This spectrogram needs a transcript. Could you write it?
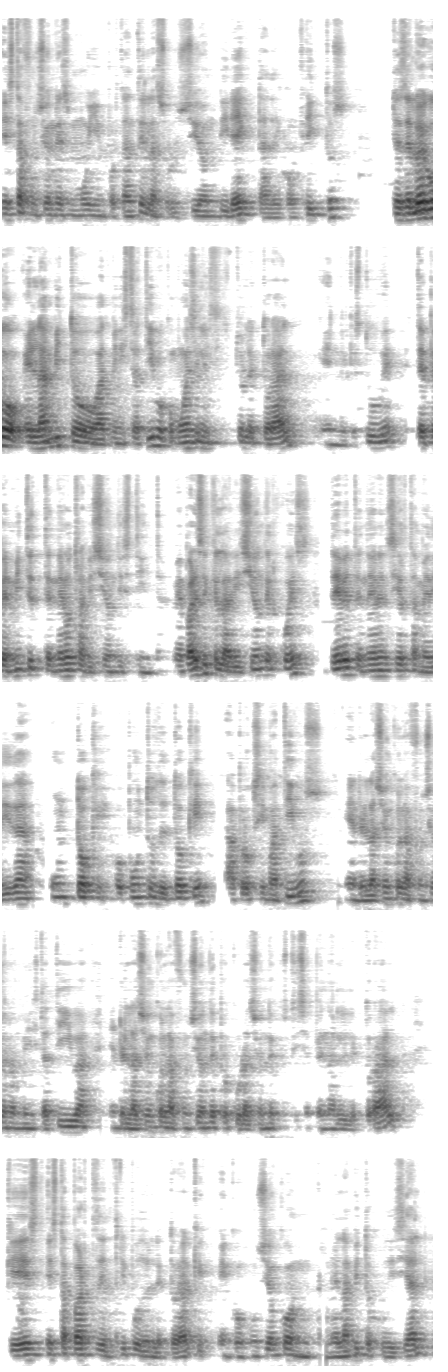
esta función es muy importante, la solución directa de conflictos. Desde luego, el ámbito administrativo, como es el Instituto Electoral, en el que estuve, te permite tener otra visión distinta. Me parece que la visión del juez debe tener en cierta medida un toque o puntos de toque aproximativos en relación con la función administrativa, en relación con la función de procuración de justicia penal electoral, que es esta parte del trípode electoral que en conjunción con, el ámbito judicial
